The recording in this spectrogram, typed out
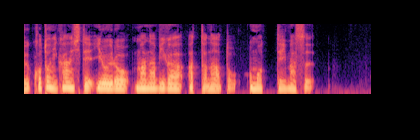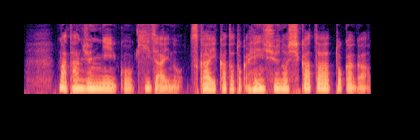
うことに関していろいろ学びがあったなと思っています。まあ単純にこう機材の使い方とか編集の仕方とかが、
